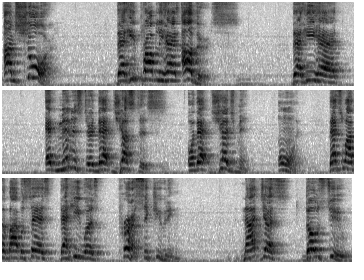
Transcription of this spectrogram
I'm sure that he probably had others that he had administered that justice or that judgment on. That's why the Bible says that he was persecuting not just those two,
